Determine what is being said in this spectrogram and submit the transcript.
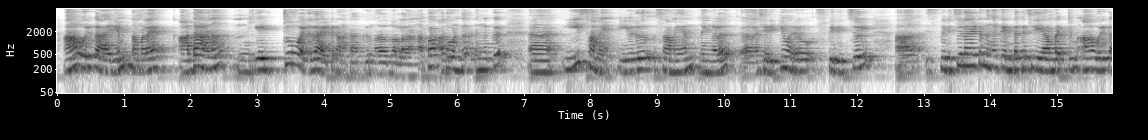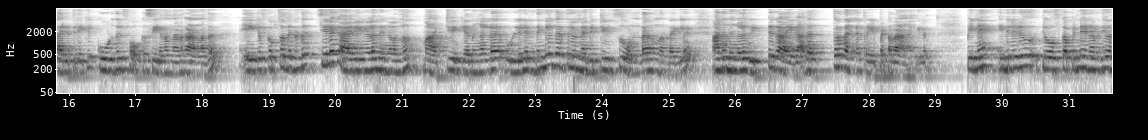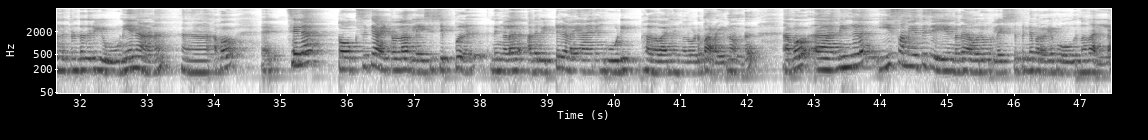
ആ ഒരു കാര്യം നമ്മളെ അതാണ് ഏറ്റവും വലുതായിട്ട് കണക്കാക്കുന്നത് എന്നുള്ളതാണ് അപ്പോൾ അതുകൊണ്ട് നിങ്ങൾക്ക് ഈ സമയം ഈ ഒരു സമയം നിങ്ങൾ ശരിക്കും ഒരു സ്പിരിച്വൽ സ്പിരിച്വലായിട്ട് നിങ്ങൾക്ക് എന്തൊക്കെ ചെയ്യാൻ പറ്റും ആ ഒരു കാര്യത്തിലേക്ക് കൂടുതൽ ഫോക്കസ് ചെയ്യണം എന്നാണ് കാണുന്നത്. എയ്റ്റ് ഓഫ് കപ്സ് വന്നിട്ടുണ്ട്. ചില കാര്യങ്ങൾ നിങ്ങളൊന്ന് മാറ്റി വെക്കുക. നിങ്ങളുടെ ഉള്ളിൽ എന്തെങ്കിലും തരത്തിലുള്ള നെഗറ്റീവ്സ് ഉണ്ടെന്നുണ്ടെങ്കിൽ അത് നിങ്ങൾ വിട്ടുകളയുക അത് എത്ര തന്നെ പ്രിയപ്പെട്ടതാണെങ്കിലും. പിന്നെ ഇതിലൊരു ടു ഓഫ് കപ്പിന്റെ എനർജി വന്നിട്ടുണ്ട്. അതൊരു യൂണിയനാണ് അപ്പോൾ ചില ടോക്സിക് ആയിട്ടുള്ള റിലേഷൻഷിപ്പുകൾ നിങ്ങൾ അത് വിട്ടുകളയാനും കൂടി ഭഗവാൻ നിങ്ങളോട് പറയുന്നുണ്ട്. അപ്പോൾ നിങ്ങൾ ഈ സമയത്ത് ചെയ്യേണ്ടത് ആ ഒരു റിലേഷൻഷിപ്പിന്റെ പുറകെ പോകുന്നതല്ല.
